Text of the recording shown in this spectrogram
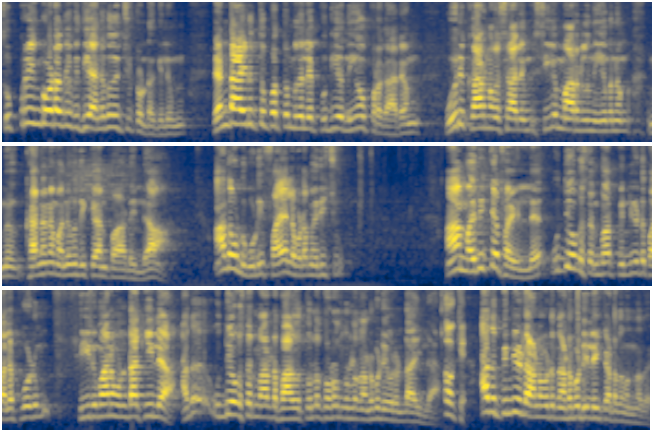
സുപ്രീം കോടതി വിധി അനുവദിച്ചിട്ടുണ്ടെങ്കിലും രണ്ടായിരത്തി പത്തൊമ്പതിലെ പുതിയ നിയമപ്രകാരം ഒരു കാരണവശാലും സി എം ആറിൽ നിയമനം ഖനനം അനുവദിക്കാൻ പാടില്ല. അതോടുകൂടി ഫയൽ അവിടെ മരിച്ചു. ആ മരിച്ച ഫയലിൽ ഉദ്യോഗസ്ഥന്മാർ പിന്നീട് പലപ്പോഴും തീരുമാനം ഉണ്ടാക്കിയില്ല അത് ഉദ്യോഗസ്ഥന്മാരുടെ ഭാഗത്തുള്ള തുടർന്നുള്ള നടപടി അവരുണ്ടായില്ല. ഓക്കെ. അത് പിന്നീടാണ് അവിടെ നടപടിയിലേക്ക് കടന്നു വന്നത്.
